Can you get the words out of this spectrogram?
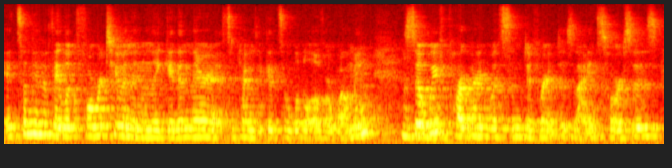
it's something that they look forward to and then when they get in there it, sometimes it gets a little overwhelming mm-hmm. so we've partnered with some different design sources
